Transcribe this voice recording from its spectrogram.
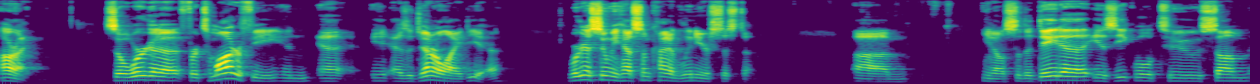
All right, so we're gonna for tomography in, uh, as a general idea, we're gonna assume we have some kind of linear system. Um, you know, so the data is equal to some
